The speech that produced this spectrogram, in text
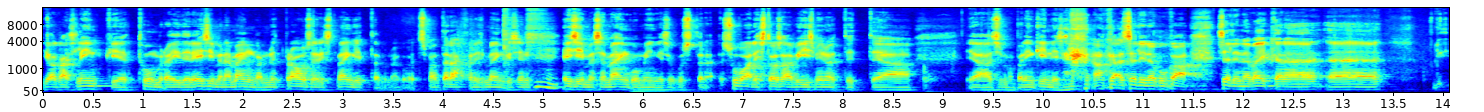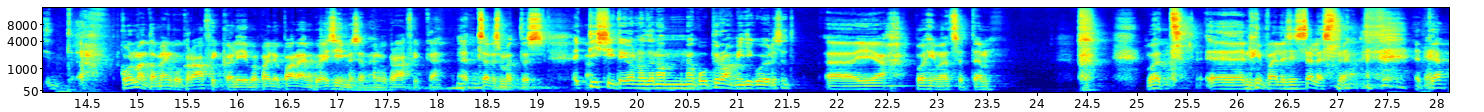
jagas linki, et Tomb Raideri esimene mäng on nüüd brauserist mängitav nagu, et siis ma telefonis mängisin esimese mängu mingisugust suvalist osa viis minutit ja. ja siis ma panin kinni selle, aga see oli nagu ka selline väikene äh, kolmanda mängu graafika oli juba palju parem kui esimese mängu graafika, et selles mõttes. et dissid ei olnud enam nagu püramiidikujulised äh,? jah, põhimõtteliselt jah vot eh, nii palju siis sellest, et jah,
